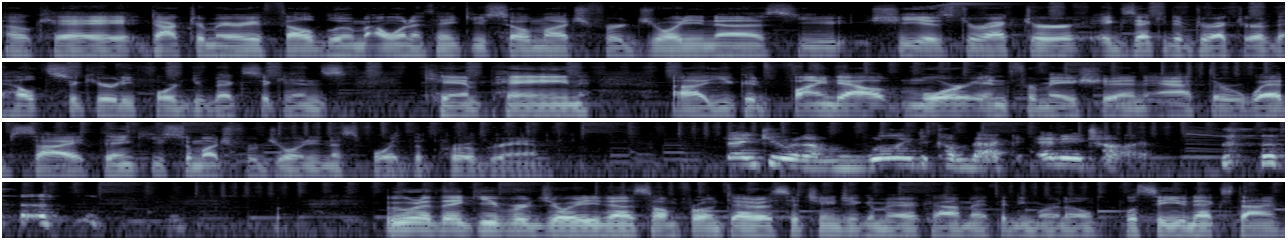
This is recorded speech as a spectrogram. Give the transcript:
Okay, Dr. Mary Feldblum, I want to thank you so much for joining us. You, she is director, executive director of the Health Security for New Mexicans campaign. Uh, you could find out more information at their website. Thank you so much for joining us for the program. Thank you, and I'm willing to come back anytime. we want to thank you for joining us on Fronteras, a Changing America. I'm Anthony Moreno. We'll see you next time.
